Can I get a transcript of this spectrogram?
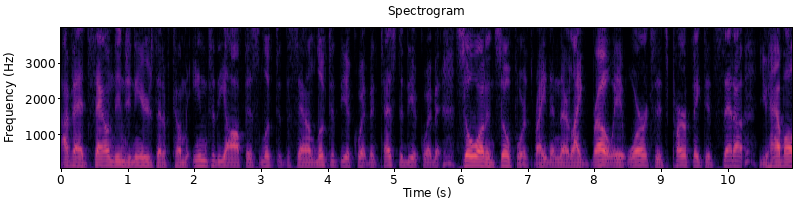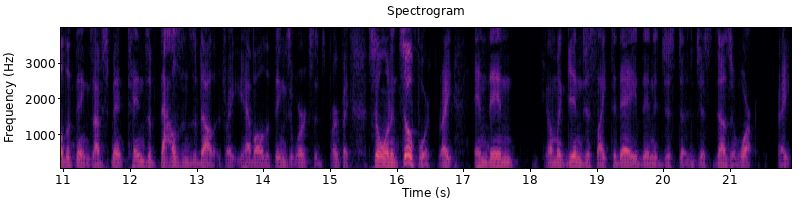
I've had sound engineers that have come into the office, looked at the sound, looked at the equipment, tested the equipment, so on and so forth, right? And they're like, bro, it works, it's perfect, it's set up, you have all the things. I've spent tens of thousands of dollars, right? You have all the things, it works, it's perfect, so on and so forth, right? And then come again just like today, then it just just doesn't work, right?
